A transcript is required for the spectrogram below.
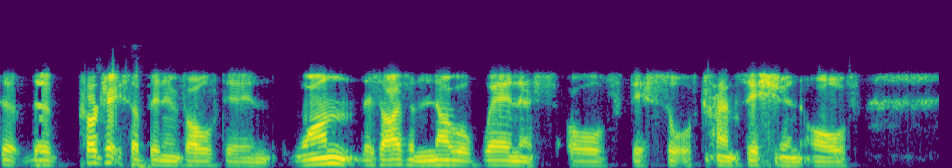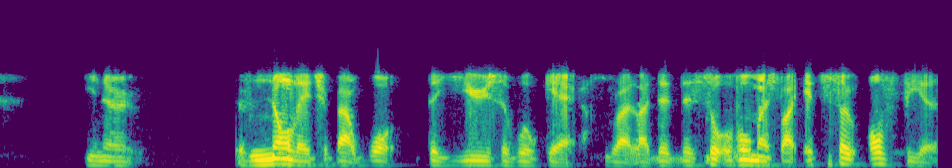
the, the projects I've been involved in, one, there's either no awareness of this sort of transition of, you know, of knowledge about what the user will get, right? Like there's sort of almost like it's so obvious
